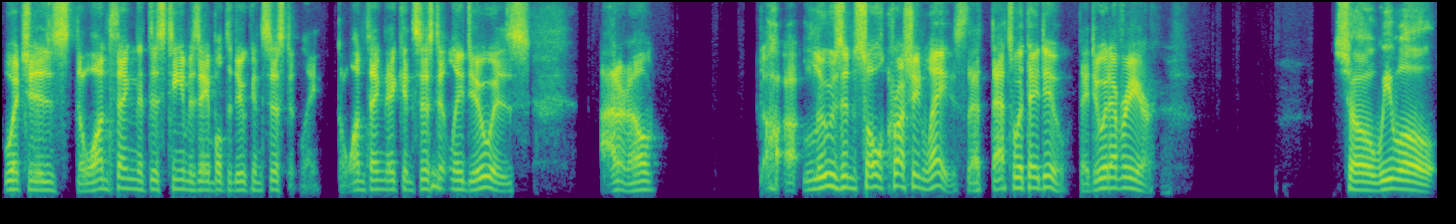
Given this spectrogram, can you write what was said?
which is the one thing that this team is able to do consistently. The one thing they consistently do is, I don't know, uh, lose in soul crushing ways. That that's what they do. They do it every year. So we will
